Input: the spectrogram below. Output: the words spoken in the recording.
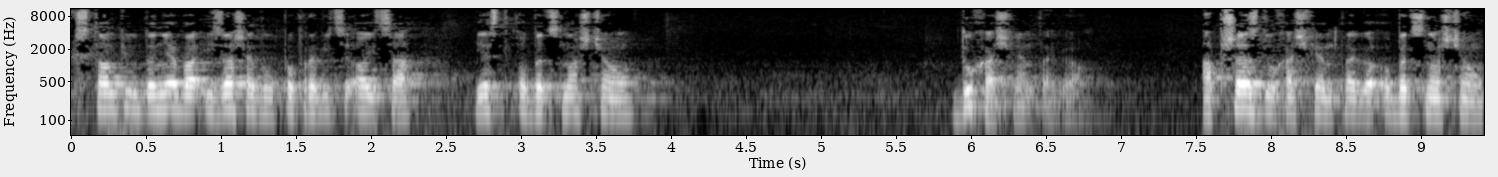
wstąpił do nieba i zasiadł po prawicy Ojca, jest obecnością Ducha Świętego, a przez Ducha Świętego obecnością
